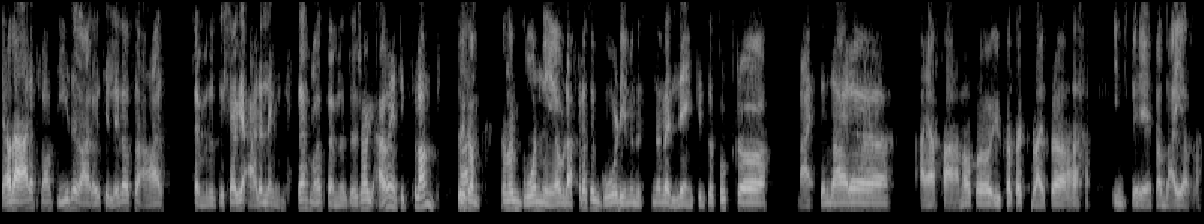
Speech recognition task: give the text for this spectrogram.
ja, det er et eller annet i det der. Og i tillegg da, så er femminutterslaget er det lengste. Men et femminutterslag er jo egentlig ikke så langt. Så liksom, når du går nedover derfra, så går de minuttene veldig enkelt og fort. og Nei, den der uh, er jeg fan av. Så ukas økt blei fra inspirert av deg, altså.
